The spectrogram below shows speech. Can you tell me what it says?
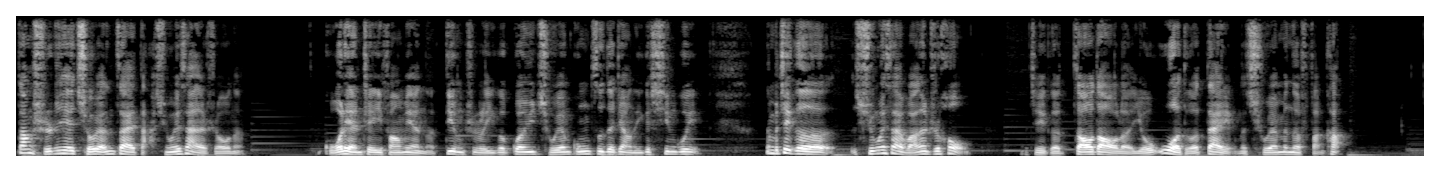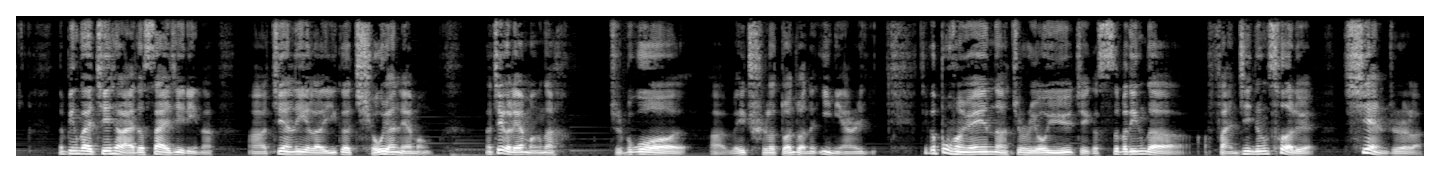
当时这些球员在打巡回赛的时候呢，国联这一方面呢定制了一个关于球员工资的这样的一个新规。那么这个巡回赛完了之后，这个遭到了由沃德带领的球员们的反抗。那并在接下来的赛季里呢，啊，建立了一个球员联盟。那这个联盟呢，只不过啊维持了短短的一年而已。这个部分原因呢，就是由于这个斯伯丁的反竞争策略限制了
